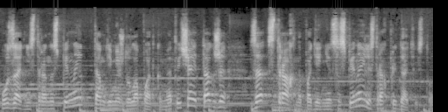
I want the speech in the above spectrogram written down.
о задней стороне спины, там, где между лопатками, отвечает также за страх нападения со спины или страх предательства.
